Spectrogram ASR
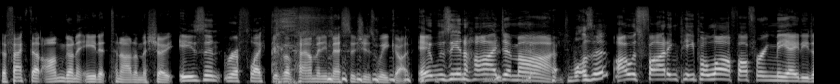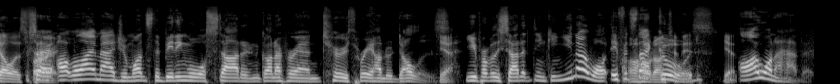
The fact that I'm going to eat it tonight on the show isn't reflective of how many messages we got. It was in high demand. Was it? I was fighting people off, offering me eighty dollars So, it. uh, well, I imagine once the bidding war started and got up around two, three hundred dollars, Yeah. you probably started thinking, you know what? If it's I'll that hold on to good, this. Yep. I want to have it.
